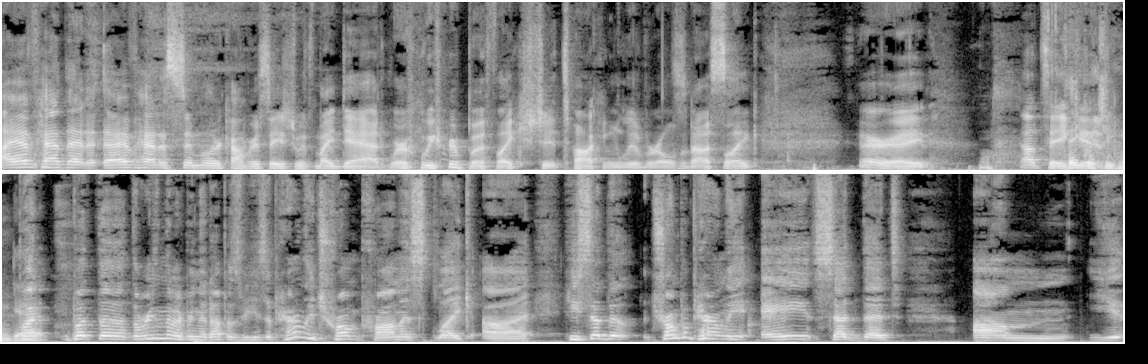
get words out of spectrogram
I have had that. I have had a similar conversation with my dad where we were both like shit talking liberals, and I was like, "All right, I'll take, Take it." what you can get. But but the the reason that I bring that up is because apparently Trump promised like uh he said that Trump apparently a said that um he,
